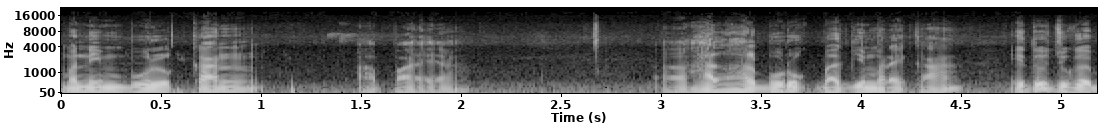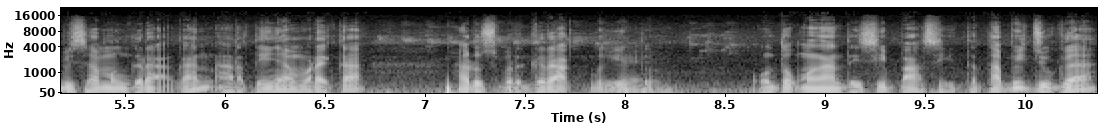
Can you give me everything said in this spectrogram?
menimbulkan apa ya eh, hal-hal buruk bagi mereka itu juga bisa menggerakkan. Artinya mereka harus bergerak begitu untuk mengantisipasi. Tetapi juga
